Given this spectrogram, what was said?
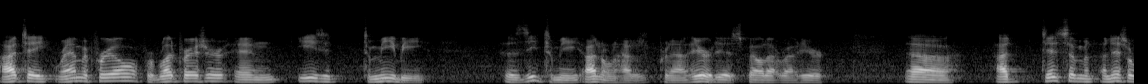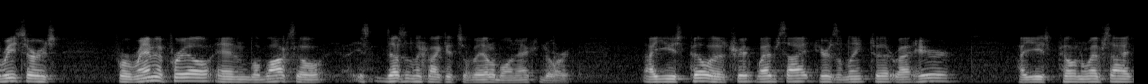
I take Ramipril for blood pressure and Easy Ezetimibe, Ezetimibe, I don't know how to pronounce it. Here it is, spelled out right here. Uh, I did some initial research for Ramipril and Levoxyl it doesn't look like it's available on Ecuador. I used Pill and a Trip website. Here's a link to it right here. I used Pill and website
